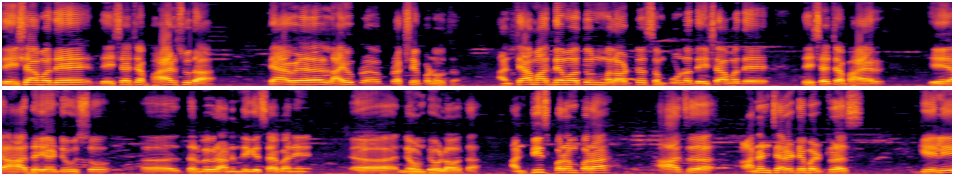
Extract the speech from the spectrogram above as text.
देशामध्ये देशाच्या बाहेरसुद्धा त्यावेळेला लाईव्ह प्र प्रक्षेपण होतं. आणि त्या माध्यमातून मला वाटतं संपूर्ण देशामध्ये देशाच्या बाहेर हे हा दहीहंडी उत्सव धर्मवीर आनंदिगे साहेबांनी नेऊन ठेवला होता. आणि तीच परंपरा आज आनंद चॅरिटेबल ट्रस्ट गेली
